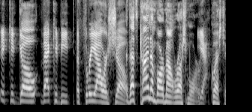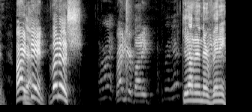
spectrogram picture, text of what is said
it could go. That could be a three-hour show. That's kind of our Mount Rushmore Yeah. question. All right, Yeah. Vin, Vanush. All right, right here, buddy. Get on in there, Vinny.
